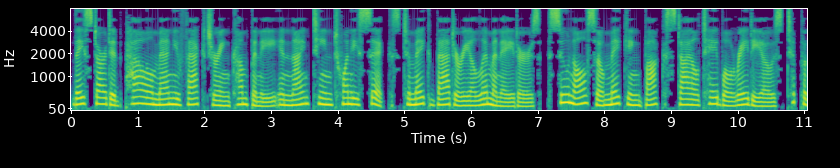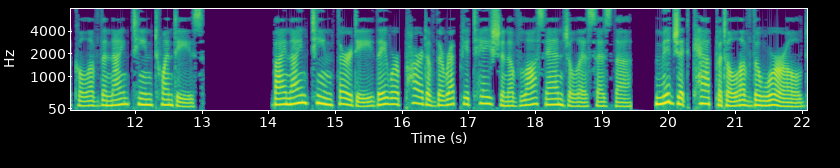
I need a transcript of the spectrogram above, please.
they started Powell Manufacturing Company in 1926 to make battery eliminators, soon also making box-style table radios typical of the 1920s. By 1930 they were part of the reputation of Los Angeles as the "...midget capital of the world."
